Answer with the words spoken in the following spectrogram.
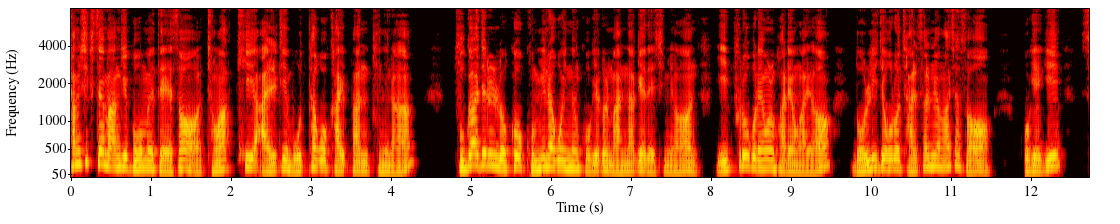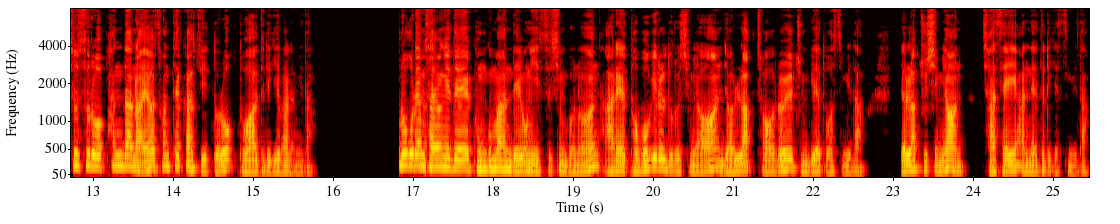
30세 만기 보험에 대해서 정확히 알지 못하고 가입한 분이나 두 가지를 놓고 고민하고 있는 고객을 만나게 되시면 이 프로그램을 활용하여 논리적으로 잘 설명하셔서 고객이 스스로 판단하여 선택할 수 있도록 도와드리기 바랍니다. 프로그램 사용에 대해 궁금한 내용이 있으신 분은 아래 더보기를 누르시면 연락처를 준비해 두었습니다. 연락 주시면 자세히 안내 드리겠습니다.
